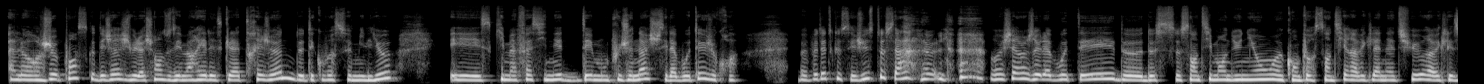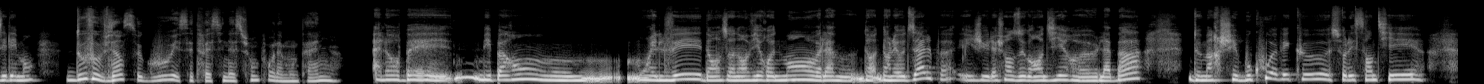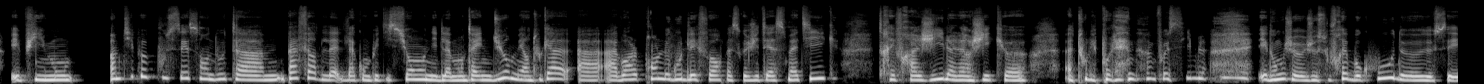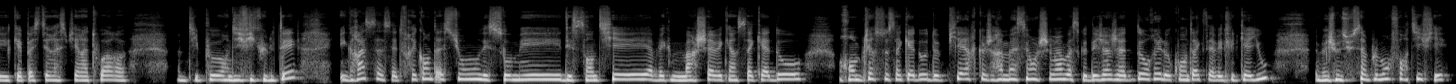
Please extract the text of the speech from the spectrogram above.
Alors, je pense que déjà, j'ai eu la chance de démarrer l'escalade très jeune, de découvrir ce milieu. Et ce qui m'a fasciné dès mon plus jeune âge, c'est la beauté, je crois. Bah, peut-être que c'est juste ça, la recherche de la beauté, de, de ce sentiment d'union qu'on peut ressentir avec la nature, avec les éléments. D'où vous vient ce goût et cette fascination pour la montagne? Alors, ben, mes parents m'ont élevé dans un environnement, voilà, dans, dans les Hautes-Alpes, et j'ai eu la chance de grandir euh, là-bas, de marcher beaucoup avec eux sur les sentiers, et puis ils m'ont un petit peu poussé sans doute à pas faire de la, compétition ni de la montagne dure, mais en tout cas à, avoir prendre le goût de l'effort parce que j'étais asthmatique, très fragile, allergique euh, à tous les pollens possibles, et donc je, souffrais beaucoup de, ces capacités respiratoires euh, un petit peu en difficulté. Et grâce à cette fréquentation des sommets, des sentiers, avec marcher avec un sac à dos, remplir ce sac à dos de pierres que je ramassais en chemin parce que déjà j'adorais le contact avec les cailloux, eh ben, je me suis simplement fortifiée.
